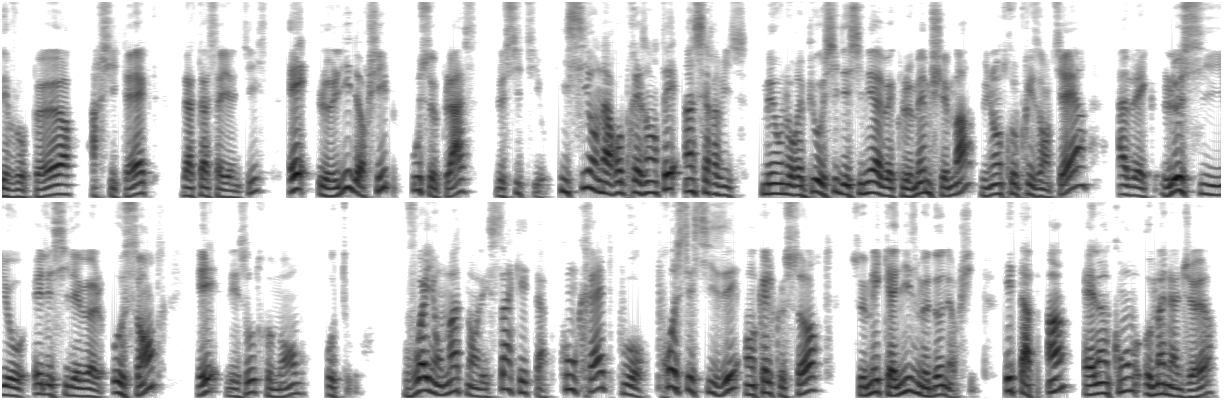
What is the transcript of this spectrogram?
développeurs, architectes, data scientists, et le leadership, où se place le CTO. Ici, on a représenté un service, mais on aurait pu aussi dessiner avec le même schéma une entreprise entière, avec le CEO et les C-level au centre et les autres membres autour. Voyons maintenant les cinq étapes concrètes pour processiser en quelque sorte ce mécanisme d'ownership. Étape 1, elle incombe au manager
